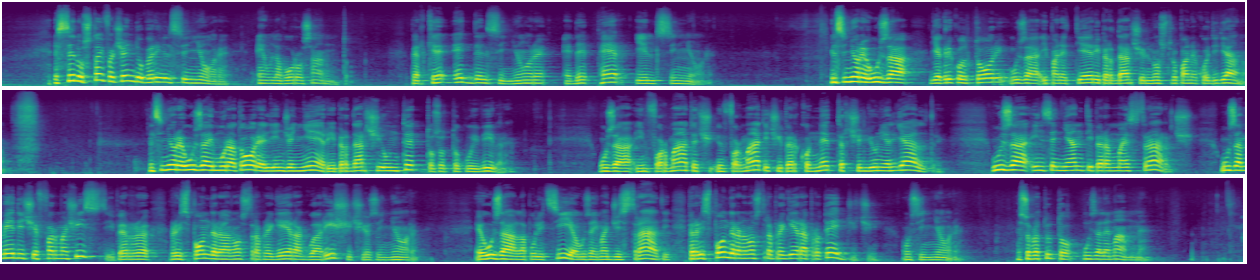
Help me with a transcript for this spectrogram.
e se lo stai facendo per il Signore, è un lavoro santo, perché è del Signore ed è per il Signore. Il Signore usa gli agricoltori, usa i panettieri per darci il nostro pane quotidiano. Il Signore usa i muratori e gli ingegneri per darci un tetto sotto cui vivere. Usa informatici, informatici per connetterci gli uni agli altri. Usa insegnanti per ammaestrarci. Usa medici e farmacisti per rispondere alla nostra preghiera guariscici, o oh Signore. E usa la polizia, usa i magistrati per rispondere alla nostra preghiera proteggici, o oh Signore. E soprattutto usa le mamme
